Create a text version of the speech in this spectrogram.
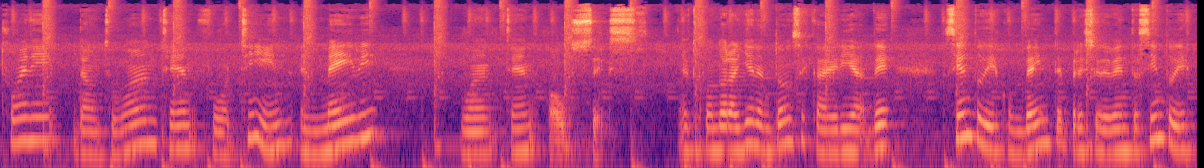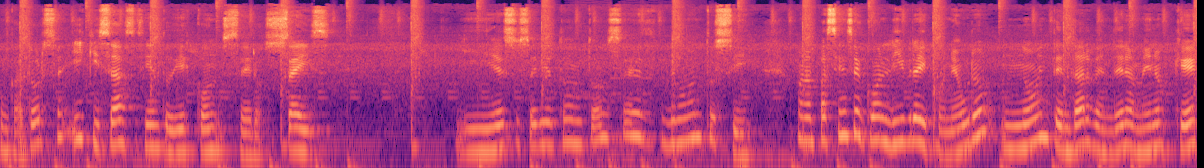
20 down to 1 10 14 and maybe 1 10 06. Esto con dólar yen entonces caería de 110 con 20, precio de venta 110 con 14 y quizás 110 con 06. Y eso sería todo entonces, de momento sí. Bueno, paciencia con libra y con euro, no intentar vender a menos que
